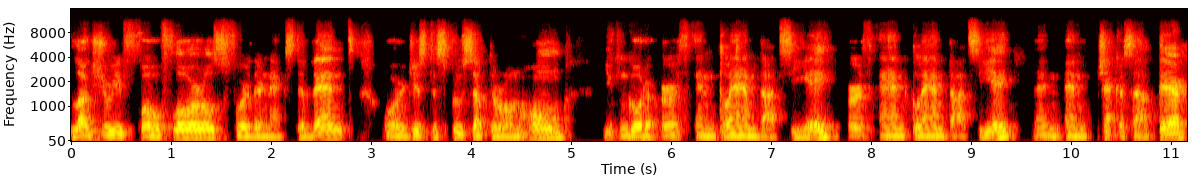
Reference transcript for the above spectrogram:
luxury faux florals for their next event or just to spruce up their own home, you can go to earthandglam.ca, earthandglam.ca, and, and check us out there.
